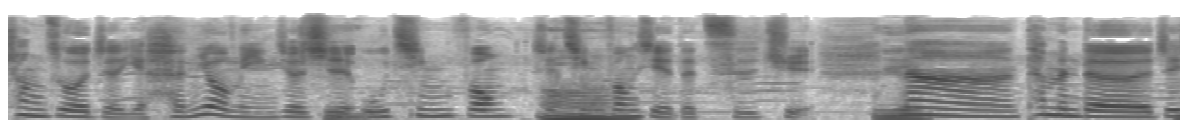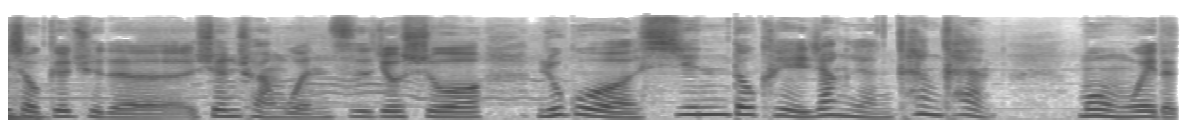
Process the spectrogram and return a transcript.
创作者也很有名，就是吴青峰，是青峰写的词曲。哦、那他们的这首歌曲的宣传文字就说：“嗯、如果心都可以让人看看，莫文蔚的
